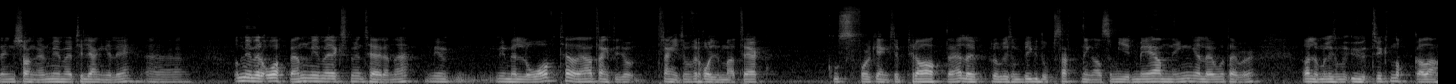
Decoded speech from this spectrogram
den sjangeren mye mer tilgjengelig. Uh, og mye mer åpen, mye mer eksperimenterende. Mye, mye mer lov til det. Jeg ikke, trenger ikke å forholde meg til hvordan folk egentlig prater, eller prøve liksom bygge opp setninger som gir mening, eller whatever. Det handler om å liksom uttrykke noe, da.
